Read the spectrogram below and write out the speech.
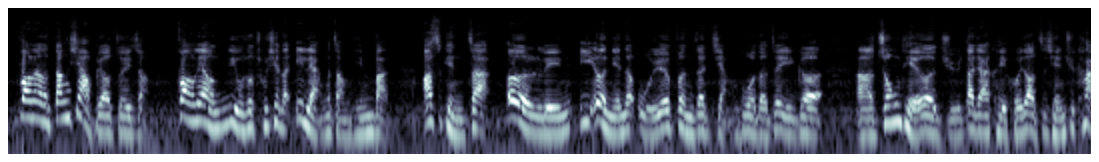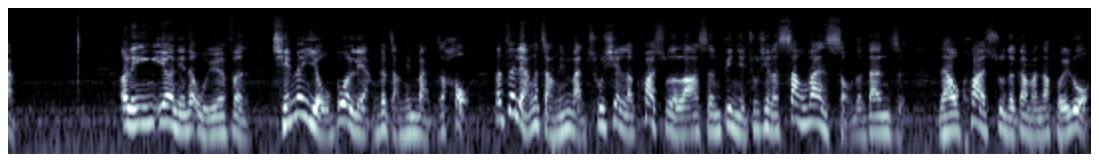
放量的当下不要追涨。放量，例如说出现了一两个涨停板。阿斯肯在二零一二年的五月份在讲过的这一个啊中铁二局，大家可以回到之前去看。二零一二年的五月份，前面有过两个涨停板之后，那这两个涨停板出现了快速的拉升，并且出现了上万手的单子，然后快速的干嘛呢？回落。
